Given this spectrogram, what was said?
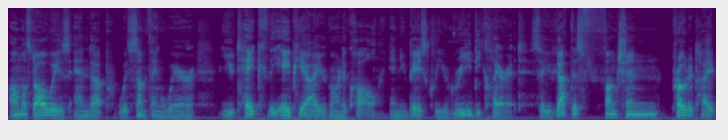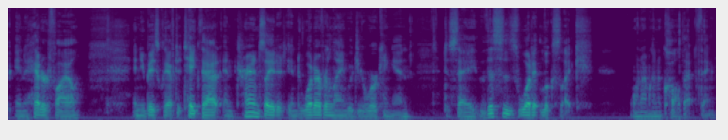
almost always end up with something where you take the API you're going to call and you basically redeclare it. So you've got this function prototype in a header file, and you basically have to take that and translate it into whatever language you're working in to say this is what it looks like when I'm going to call that thing.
